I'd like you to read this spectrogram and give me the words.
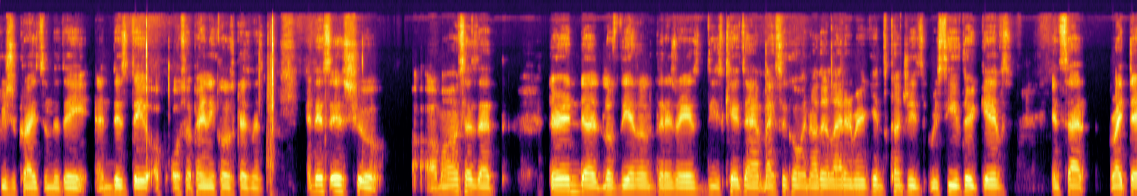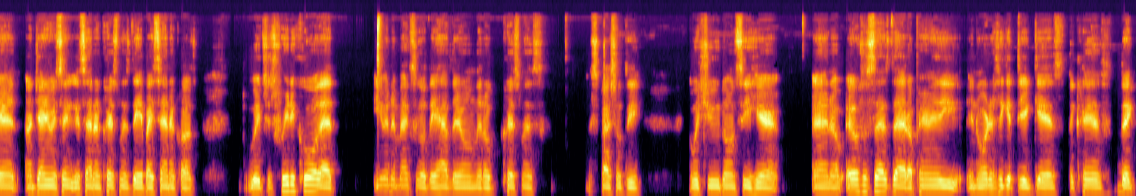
Jesus Christ in the day, and this day of also apparently close Christmas. And this is true. Uh, Mom says that during the Los Dias de Tres Reyes, these kids at Mexico and other Latin American countries receive their gifts inside right there on January 2nd, inside on Christmas Day by Santa Claus, which is pretty cool that even in Mexico they have their own little Christmas specialty, which you don't see here. And uh, it also says that apparently, in order to get their gifts, the kids the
